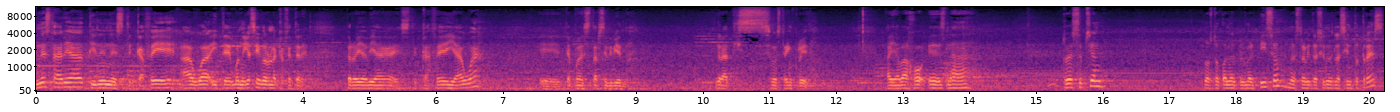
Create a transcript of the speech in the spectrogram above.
En esta área tienen este café, agua y té. Bueno, ya se llevaron la cafetera, pero ahí había este café y agua. Eh, te puedes estar sirviendo gratis, eso está incluido. Ahí abajo es la recepción. Nos tocó en el primer piso, nuestra habitación es la 103,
